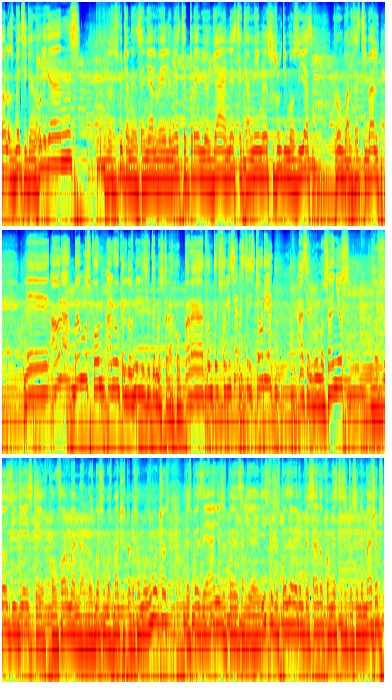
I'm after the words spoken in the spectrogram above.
Son los Mexican Hooligans. Los escuchan en Señal BL en este previo, ya en este camino, estos últimos días rumbo al festival. Le- ahora vamos con algo que el 2017 nos trajo. Para contextualizar esta historia, hace algunos años, los dos DJs que conforman a los No Somos Machos, pero somos muchos, después de años, después de salida de discos, después de haber empezado con esta situación de mashups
